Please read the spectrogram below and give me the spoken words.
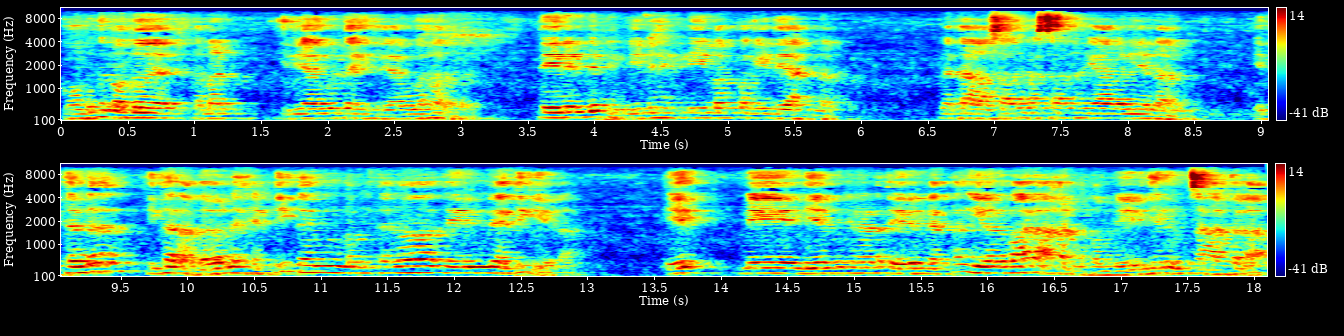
කොහොමද මම තමන් ඉරියව්වට හිත යවුවාම තේරෙන්නේ පිම්බීම හැකිලීමක් වගේ දෙයක් නෑ. නැත්නම් ආසාද ප්‍රසාද ක්‍රියාවලිය නම් එතන හිත රඳවන හැටි දැන් මම හිතනවා තේරෙන්නේ නැති කියලා. ඒත් මේ ලියපු කෙනාට තේරෙන්නේ නැත්නම් ඊළඟ පාර අහන්න මම මේ විදිහට උත්සාහ කළා.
